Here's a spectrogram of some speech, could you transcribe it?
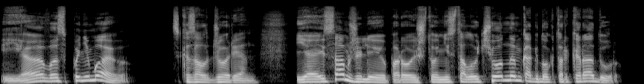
«Я вас понимаю», — сказал Джориан. «Я и сам жалею порой, что не стал ученым, как доктор Карадур.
